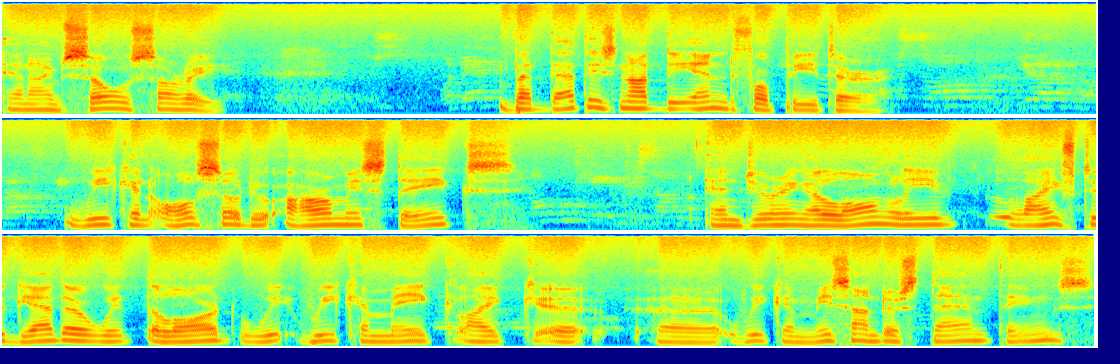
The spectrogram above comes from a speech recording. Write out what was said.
And I'm so sorry. But that is not the end for Peter. We can also do our mistakes, and during a long life together with the Lord, we, we can make like uh, uh, we can misunderstand things.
